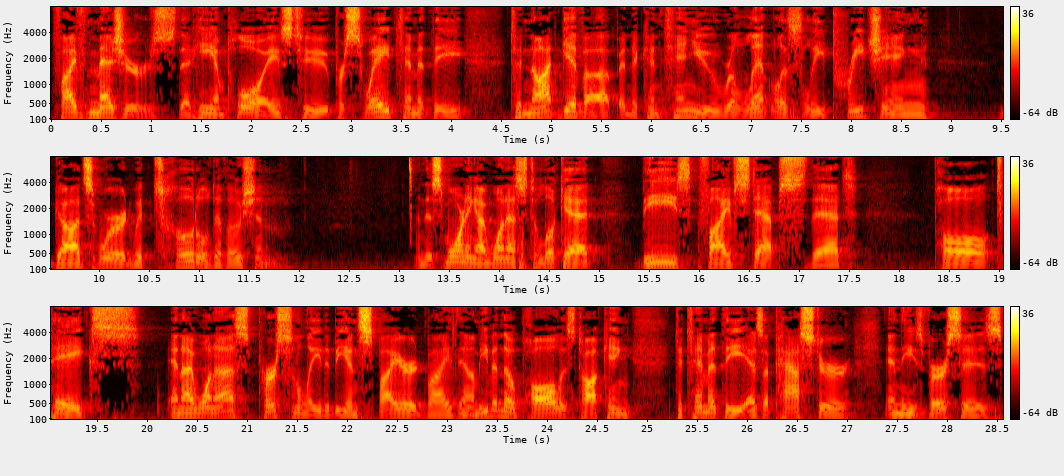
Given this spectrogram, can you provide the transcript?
five measures that he employs to persuade Timothy to not give up and to continue relentlessly preaching God's word with total devotion. And this morning, I want us to look at these five steps that Paul takes. And I want us personally to be inspired by them. Even though Paul is talking to Timothy as a pastor in these verses,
